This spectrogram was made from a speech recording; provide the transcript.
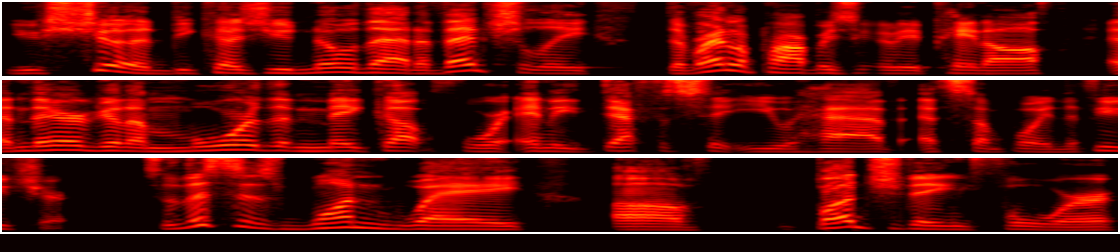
you should because you know that eventually the rental properties are going to be paid off and they're going to more than make up for any deficit you have at some point in the future. So this is one way of budgeting for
